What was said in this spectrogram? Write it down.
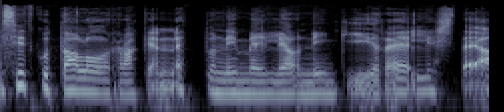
sitten kun talo on rakennettu, niin meille on niin kiireellistä. Ja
